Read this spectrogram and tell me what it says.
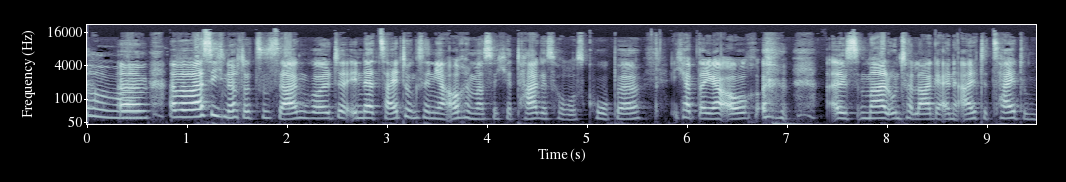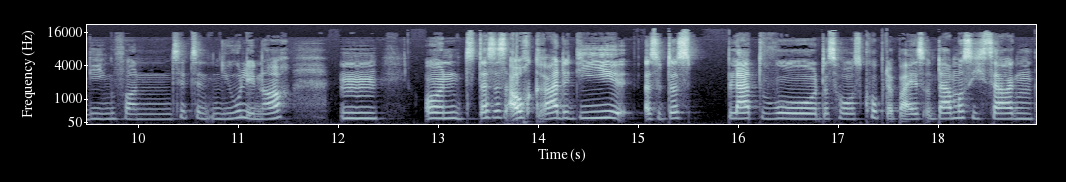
Oh ähm, aber was ich noch dazu sagen wollte, in der Zeitung sind ja auch immer solche Tageshoroskope. Ich habe da ja auch als Malunterlage eine alte Zeitung liegen von 17. Juli noch. Mm, und das ist auch gerade die, also das Blatt, wo das Horoskop dabei ist. Und da muss ich sagen,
